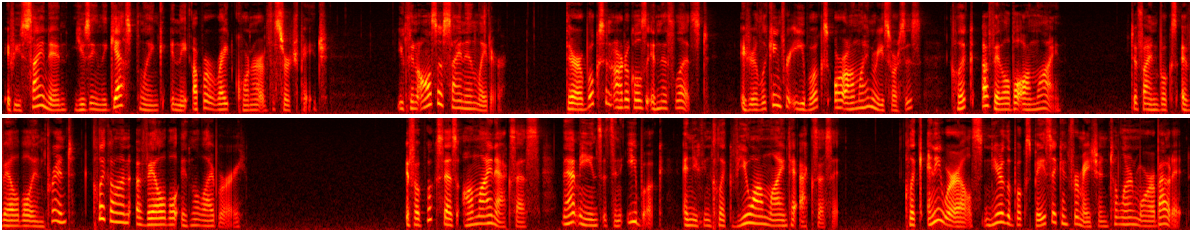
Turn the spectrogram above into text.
if you sign in using the guest link in the upper right corner of the search page. You can also sign in later. There are books and articles in this list. If you're looking for ebooks or online resources, click Available Online. To find books available in print, click on Available in the Library. If a book says Online Access, that means it's an ebook and you can click View Online to access it. Click anywhere else near the book's basic information to learn more about it.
